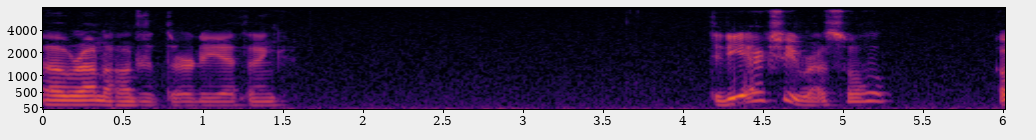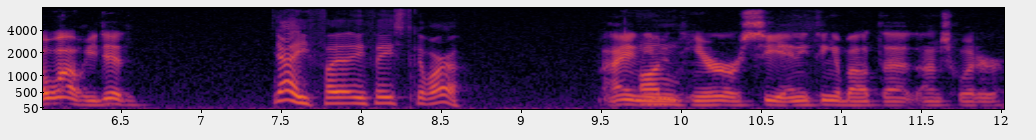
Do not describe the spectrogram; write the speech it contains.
Uh, around 130, I think. Did he actually wrestle? Oh wow, he did. Yeah, he, fa- he faced Guevara. I didn't On- even hear or see anything about that on Twitter.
